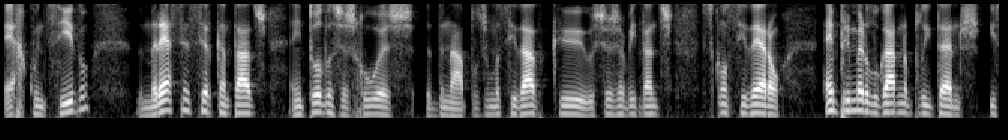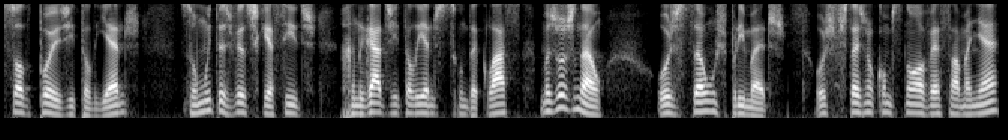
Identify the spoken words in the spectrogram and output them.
é reconhecido, merecem ser cantados em todas as ruas de Nápoles, uma cidade que os seus habitantes se consideram em primeiro lugar napolitanos e só depois italianos. São muitas vezes esquecidos, renegados italianos de segunda classe, mas hoje não. Hoje são os primeiros. Hoje festejam como se não houvesse amanhã,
